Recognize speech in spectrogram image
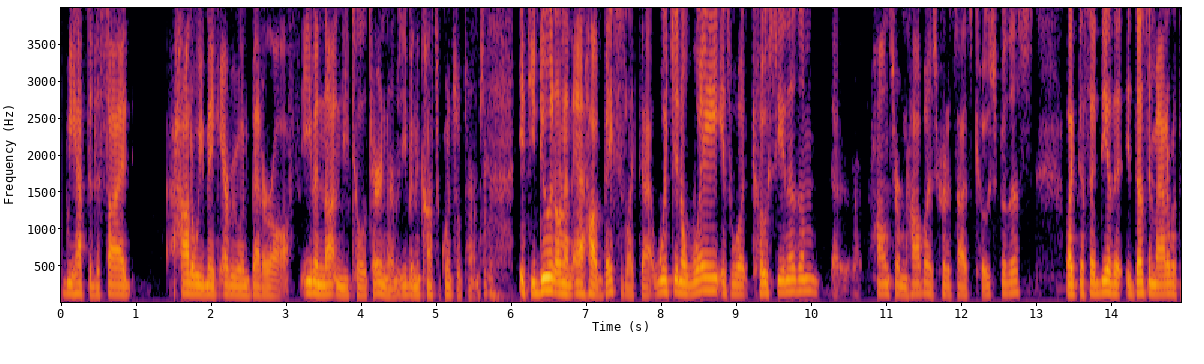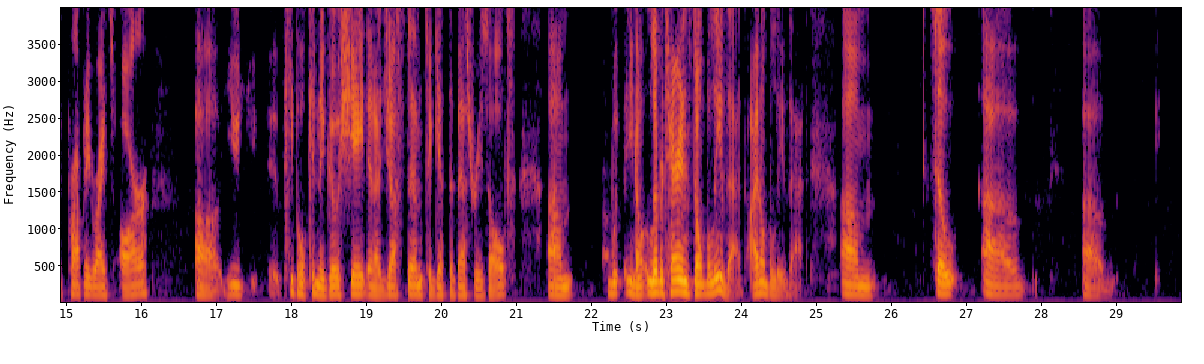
we have to decide how do we make everyone better off, even not in utilitarian terms, even in consequential terms. If you do it on an ad hoc basis like that, which in a way is what Coasianism, uh, Hans Hermann Hoppe has criticized Coase for this, like this idea that it doesn't matter what the property rights are, uh, you people can negotiate and adjust them to get the best result. Um, we, you know, libertarians don't believe that. I don't believe that. Um, so. Uh, uh,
